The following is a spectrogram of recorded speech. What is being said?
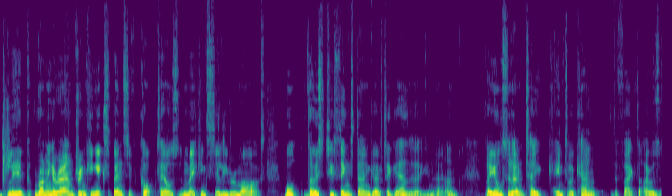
glib, running around drinking expensive cocktails and making silly remarks. Well, those two things don't go together, you know, and they also don't take into account the fact that I was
